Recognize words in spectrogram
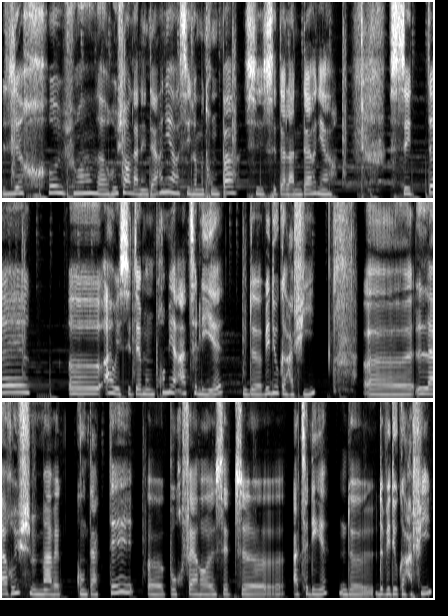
j'ai rejoint la rejoint l'année dernière, si je ne me trompe pas, si c'était l'année dernière. C'était euh, ah oui, c'était mon premier atelier de vidéographie. Euh, la ruche m'avait contacté euh, pour faire euh, cet euh, atelier de, de vidéographie.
